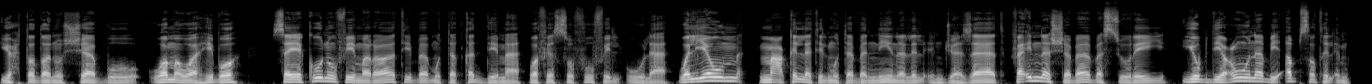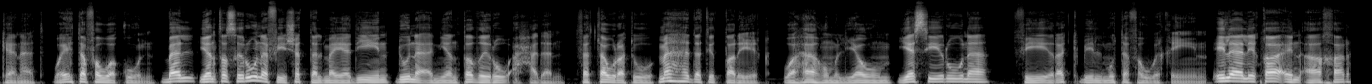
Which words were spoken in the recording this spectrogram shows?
يحتضن الشاب ومواهبه. سيكون في مراتب متقدمة وفي الصفوف الأولى. واليوم مع قلة المتبنين للإنجازات فإن الشباب السوري يبدعون بأبسط الإمكانات ويتفوقون بل ينتصرون في شتى الميادين دون أن ينتظروا احدا. فالثورة مهدت الطريق وها هم اليوم يسيرون في ركب المتفوقين. إلى لقاء آخر.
